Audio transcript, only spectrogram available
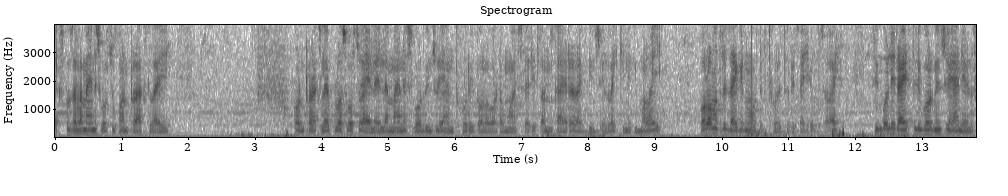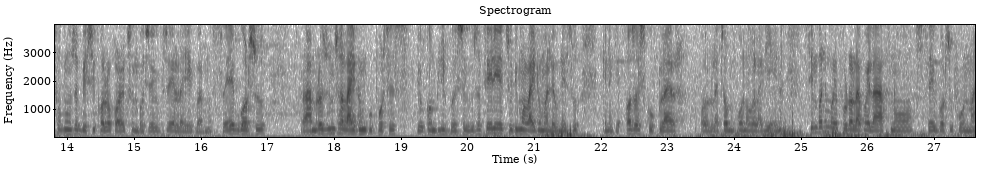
एक्सपोजरलाई माइनस गर्छु कन्ट्राक्ट्सलाई कन्ट्राक्ट्सलाई प्लस गर्छु यसलाई माइनस गरिदिन्छु यहाँ थोरै तलबाट म यसरी तन्काएर राखिदिन्छु यसलाई किनकि मलाई तल मात्रै ज्याकेटमा मात्रै थोरै थोरै चाहिएको छ है। सिम्पली राइट क्लिक गरिदिन्छु यहाँ हेर्न सक्नुहुन्छ बेसिक कलर करेक्सन भइसकेको छ यसलाई एकबार म सेभ गर्छु। र हाम्रो जुन छ लाइटरुमको प्रोसेस त्यो कम्प्लिट भइसकेको छ फेरि एकचोटि म लाइटरुममा ल्याउनेछु किनकि अझ यसको क्ल्यारहरूलाई चम्काउनको लागि होइन। सिम्पली म यो फोटोलाई पहिला आफ्नो सेभ गर्छु फोनमा।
